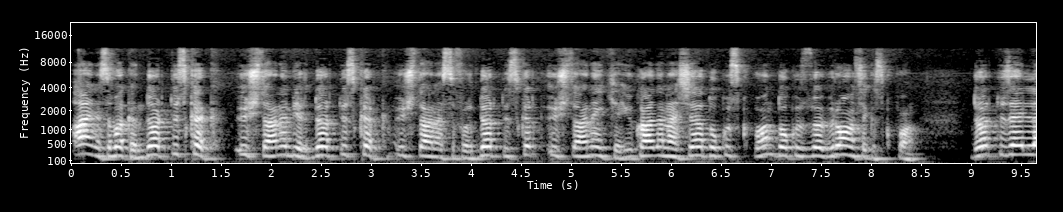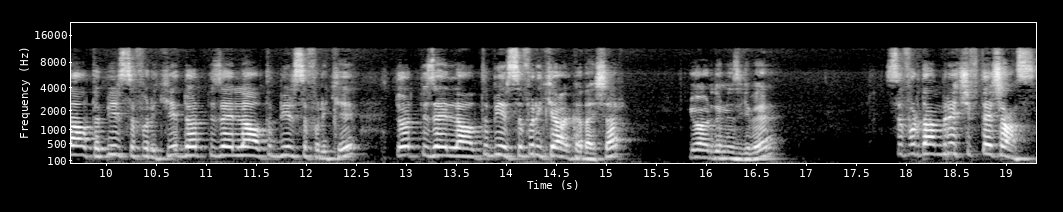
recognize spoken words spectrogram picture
Aynısı bakın 440. 3 tane 1 440. 3 tane 0 440. 3 tane 2. Yukarıdan aşağı 9 kupon. 9'da öbürü 18 kupon. 456 102. 456 102. 456 102 arkadaşlar. Gördüğünüz gibi. Sıfırdan 1'e çifte şans.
